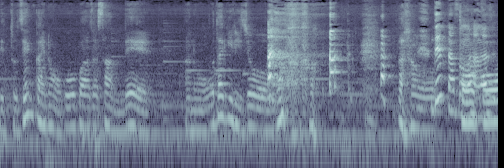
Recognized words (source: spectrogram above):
えっと、前回の「オーバー・ザ・サンで」あの小田切城の あの出たその話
